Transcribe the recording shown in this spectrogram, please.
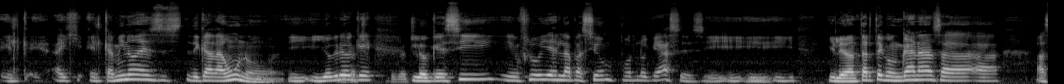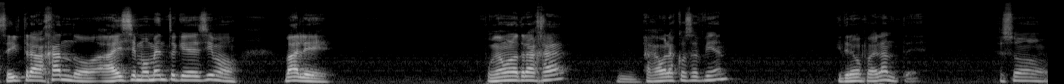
el, camino es de cada uno. Mm. Y, yo creo que lo que sí influye es la pasión por lo que haces. Y, mm. levantarte con ganas a a seguir trabajando a ese momento que decimos, vale, pongámonos a trabajar, mm. hagamos las cosas bien y tenemos para adelante. Eso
